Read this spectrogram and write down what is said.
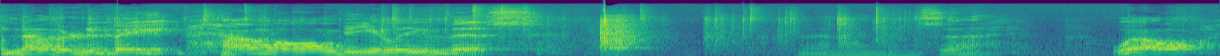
another debate. How long do you leave this? Well,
